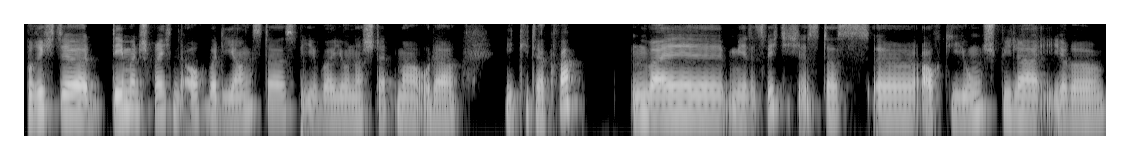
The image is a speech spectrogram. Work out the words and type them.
berichte dementsprechend auch über die Youngsters, wie über Jonas Stettmer oder Nikita Quapp weil mir das wichtig ist, dass äh, auch die jungen Spieler ihre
